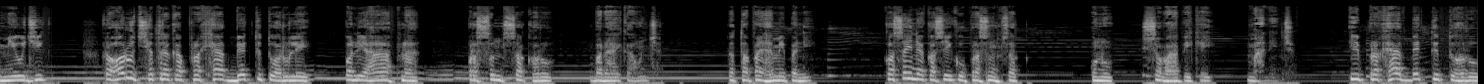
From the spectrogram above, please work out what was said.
म्युजिक र अरू क्षेत्रका प्रख्यात व्यक्तित्वहरूले पनि आफ्ना प्रशंसकहरू बनाएका हुन्छन्। र तपाईँ हामी पनि कसै न कसैको प्रशंसक हुनु स्वाभाविकै मानिन्छ। यी प्रख्यात व्यक्तित्वहरू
